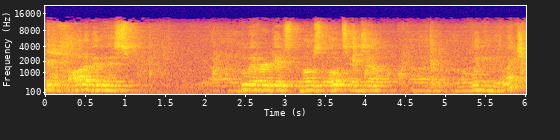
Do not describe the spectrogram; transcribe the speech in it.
people thought of it as uh, whoever gets the most votes ends up uh, uh, winning the election.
